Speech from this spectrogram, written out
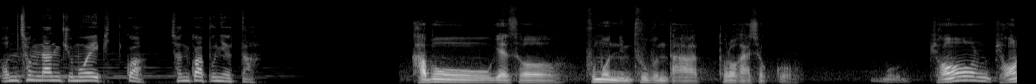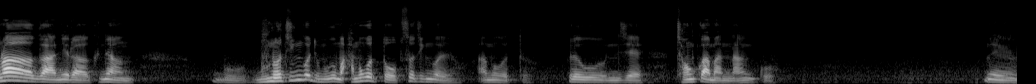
엄청난 규모의 빚과 전과뿐이었다. 감옥에서 부모님 두 분 다 돌아가셨고 뭐 변, 변화가 아니라 그냥 뭐 무너진 거죠. 뭐 아무것도 없어진 거예요. 아무것도. 그리고 이제 전과만 남고. 네,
